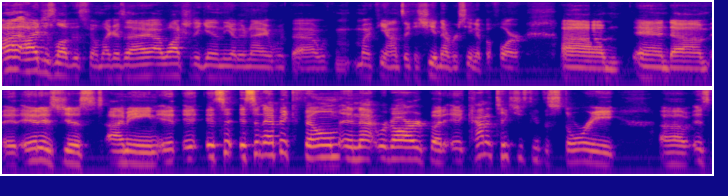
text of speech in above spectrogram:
I, I, just love this film. Like I said, I, I watched it again the other night with uh, with my fiance because she had never seen it before, um, and um, it, it is just. I mean, it, it, it's a, it's an epic film in that regard, but it kind of takes you through the story uh, it's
